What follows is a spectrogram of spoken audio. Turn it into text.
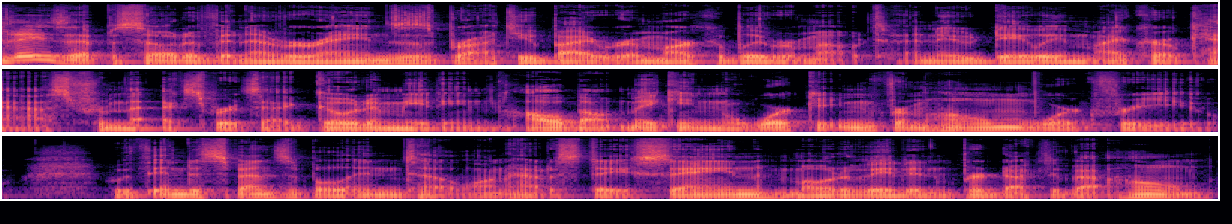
Today's episode of It Never Rains is brought to you by Remarkably Remote, a new daily microcast from the experts at GoToMeeting, all about making working from home work for you. With indispensable intel on how to stay sane, motivated, and productive at home,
